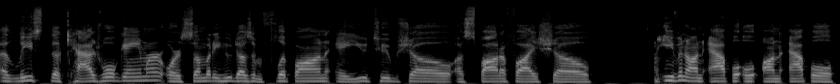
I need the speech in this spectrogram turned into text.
at least the casual gamer or somebody who doesn't flip on a YouTube show, a Spotify show, even on Apple on Apple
